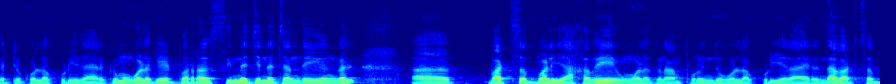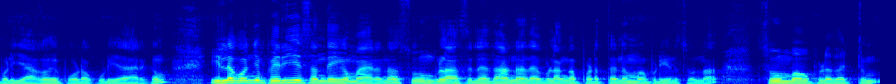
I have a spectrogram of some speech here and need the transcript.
பெற்றுக்கொள்ளக்கூடியதாக இருக்கும். உங்களுக்கு ஏற்படுற சின்ன சின்ன சந்தேகங்கள் வாட்ஸ்அப் வழியாகவே உங்களுக்கு நான் புரிந்து கொள்ளக்கூடியதாக இருந்தால் வாட்ஸ்அப் வழியாகவே போடக்கூடியதாக இருக்கும். இல்லை கொஞ்சம் பெரிய சந்தேகமாக இருந்தால் சூம் கிளாஸில் தான் அதை விளங்கப்படுத்தணும் அப்படின்னு சொன்னால் சூம் வகுப்பில் வற்றும்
